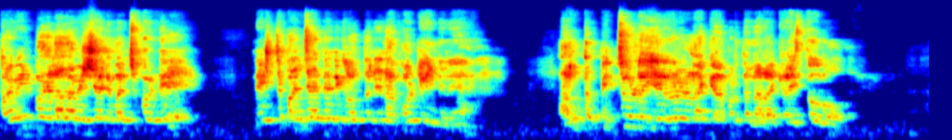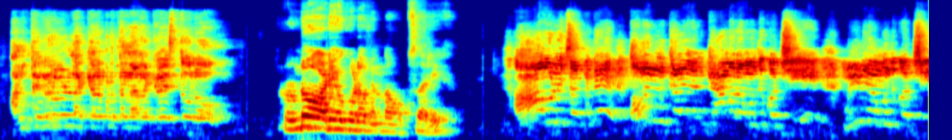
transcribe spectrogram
ప్రవీణ్ పగడాల విషయాన్ని మర్చిపోండి. నెక్స్ట్ పంచాయతీ ఎన్నికలు వస్తానే నాకు ఓటు వేయండిలే అంత పిచ్చోళ్ళు ఎర్రోళ్ళ కనపడుతున్నారా క్రైస్తవులు? అంత ఎర్రోళ్ళ కనపడుతున్నారా క్రైస్తవులు? రెండో ఆడియో కూడా విందాం ఒకసారి. ఆవుని చంపితే పవన్ కళ్యాణ్ కెమెరా ముందుకు వచ్చి మీడియా ముందుకు వచ్చి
